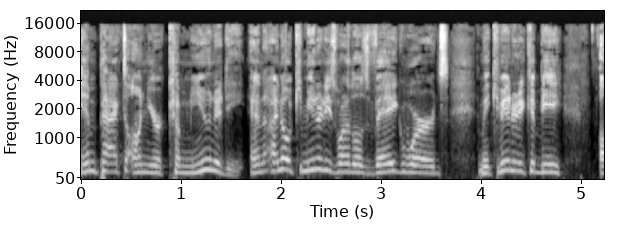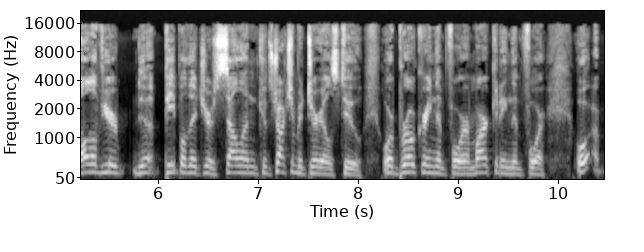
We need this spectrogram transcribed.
impact on your community? And I know community is one of those vague words. I mean, community could be all of your people that you're selling construction materials to, or brokering them for, or marketing them for. Or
